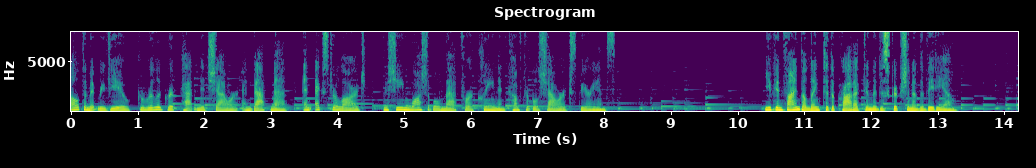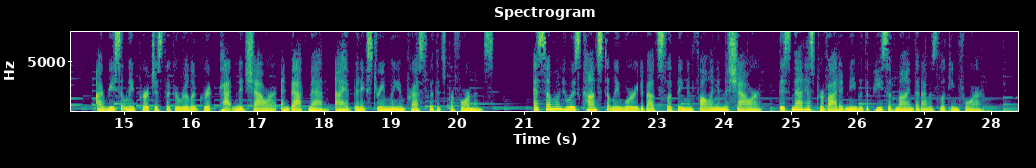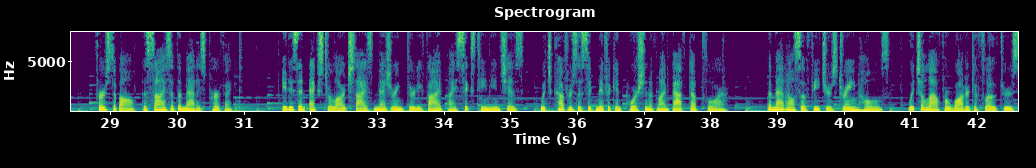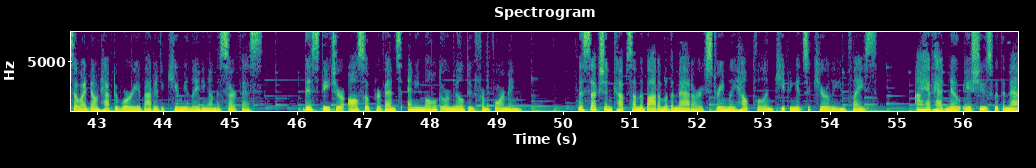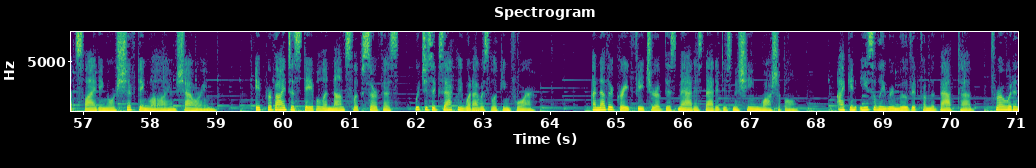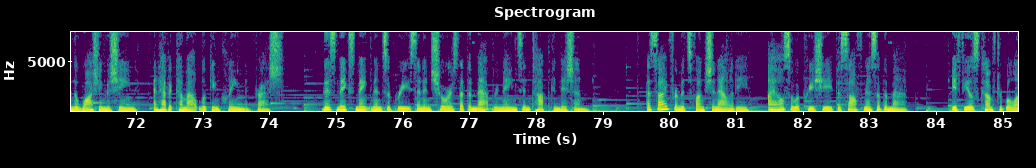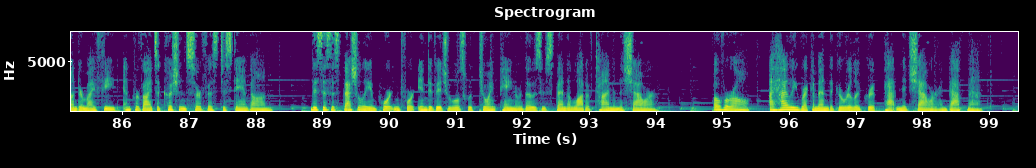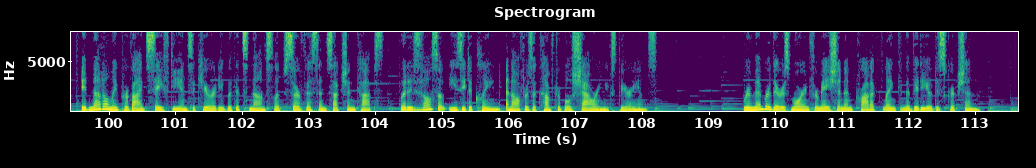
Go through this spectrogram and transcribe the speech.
Ultimate Review Gorilla Grip Patented Shower and Bath Mat, an extra large, machine washable mat for a clean and comfortable shower experience. You can find the link to the product in the description of the video. I recently purchased the Gorilla Grip patented shower and bath mat. I have been extremely impressed with its performance. As someone who is constantly worried about slipping and falling in the shower, this mat has provided me with the peace of mind that I was looking for. First of all, the size of the mat is perfect. It is an extra large size measuring 35 by 16 inches, which covers a significant portion of my bathtub floor. The mat also features drain holes, which allow for water to flow through so I don't have to worry about it accumulating on the surface. This feature also prevents any mold or mildew from forming. The suction cups on the bottom of the mat are extremely helpful in keeping it securely in place. I have had no issues with the mat sliding or shifting while I am showering. It provides a stable and non slip surface, which is exactly what I was looking for. Another great feature of this mat is that it is machine washable. I can easily remove it from the bathtub, throw it in the washing machine, and have it come out looking clean and fresh. This makes maintenance a breeze and ensures that the mat remains in top condition. Aside from its functionality, I also appreciate the softness of the mat. It feels comfortable under my feet and provides a cushioned surface to stand on. This is especially important for individuals with joint pain or those who spend a lot of time in the shower. Overall, I highly recommend the Gorilla Grip patented shower and bath mat. It not only provides safety and security with its non slip surface and suction cups, but it is also easy to clean and offers a comfortable showering experience. Remember, there is more information and product link in the video description.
